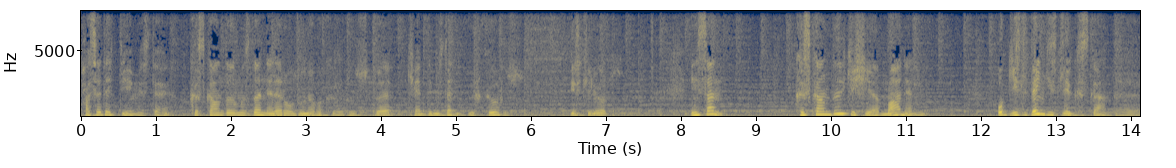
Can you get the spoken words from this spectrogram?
Haset ettiğimizde, kıskandığımızda neler olduğuna bakıyoruz ve kendimizden ürküyoruz, irkiliyoruz. İnsan kıskandığı kişiye manen o gizliden gizliye kıskandığı,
